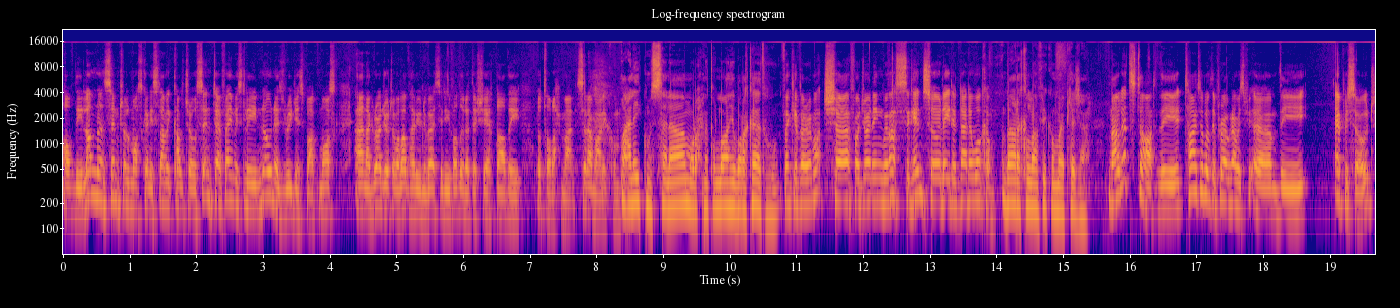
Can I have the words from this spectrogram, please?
of the London Central Mosque and Islamic Cultural Centre, famously known as Regent's Park Mosque, and a graduate of Al Azhar University, Fadilat Shaykh Qadi Lutfur Rahman. Assalamu alaikum. Wa alaikum assalam wa rahmatullahi wa barakatuh. Thank you very much uh, for joining with us again so late at night and welcome. Barakallah fikum, my pleasure. Now let's start. The title of the program is um, the episode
